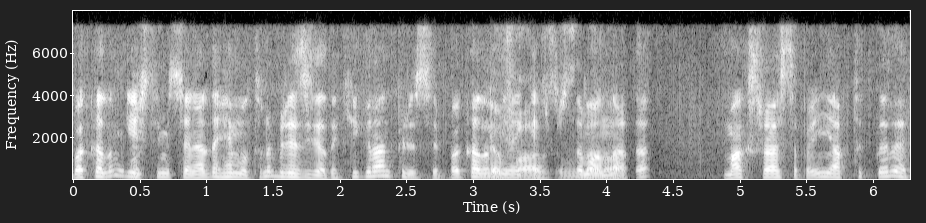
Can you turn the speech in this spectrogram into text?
Bakalım geçtiğimiz senelerde Hamilton'ın Brezilya'daki Grand Prix'si. Bakalım Lafı yine geçmiş zamanlarda Max Verstappen'in yaptıkları.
